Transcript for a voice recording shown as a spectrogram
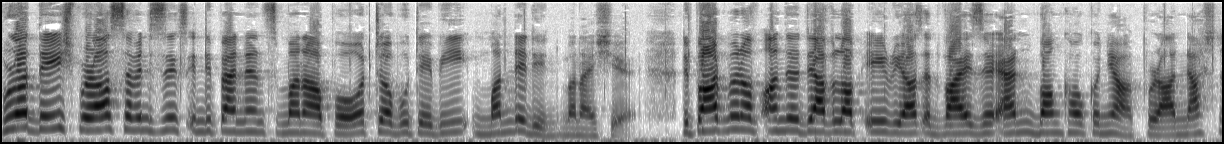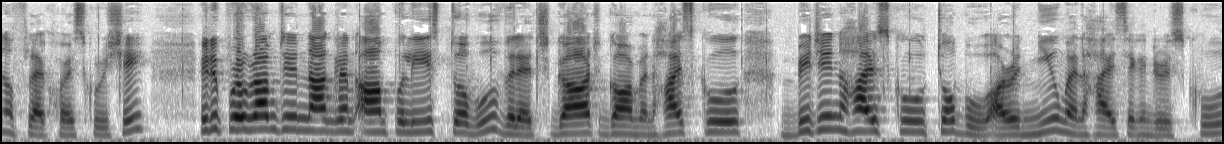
পুৰা দেশ পড়া সেভেন্টি সিক্স ইন্ডিপেন্ডেন্স মানাৰ পৰ টবুটেবি মন্ডে দিন মনাইছে department of under develop areas adviser and বংশকনিয়াক পৰা নেশ্যনেল ফ্লেগ হয়েস কৰিছে এইটো প্ৰোগ্ৰামটি Nagaland armed police Tobu village guard government high school বিজিন হাই টবু আৰু নিউমেন হাই ছেকেণ্ডেৰী স্কুল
